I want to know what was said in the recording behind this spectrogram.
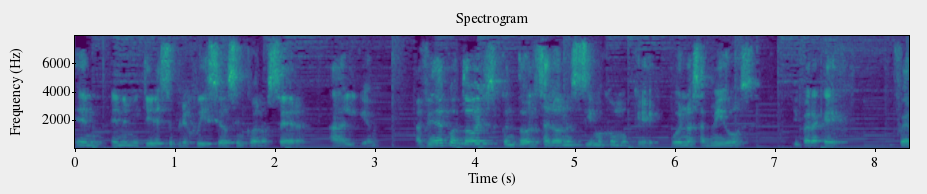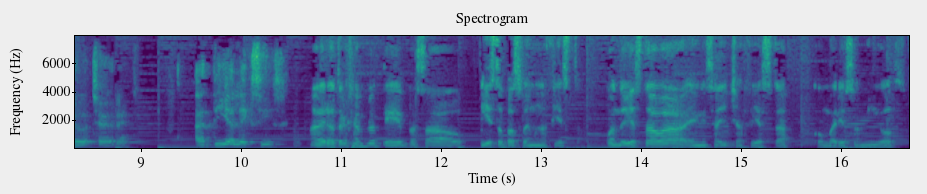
en, en emitir ese prejuicio sin conocer a alguien. Al final con todo el, con todo el salón nos hicimos como que buenos amigos y para qué fue algo chévere. A ti, Alexis. A ver, otro ejemplo que he pasado, y esto pasó en una fiesta. Cuando yo estaba en esa dicha fiesta con varios amigos,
